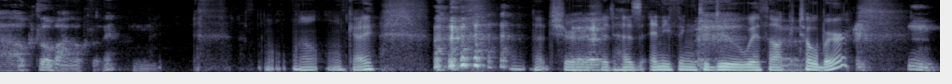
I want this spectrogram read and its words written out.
Ah, あ、オクトーバーのオクトね。うん well, okay. Not sure if it has anything to do with October. Mm.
